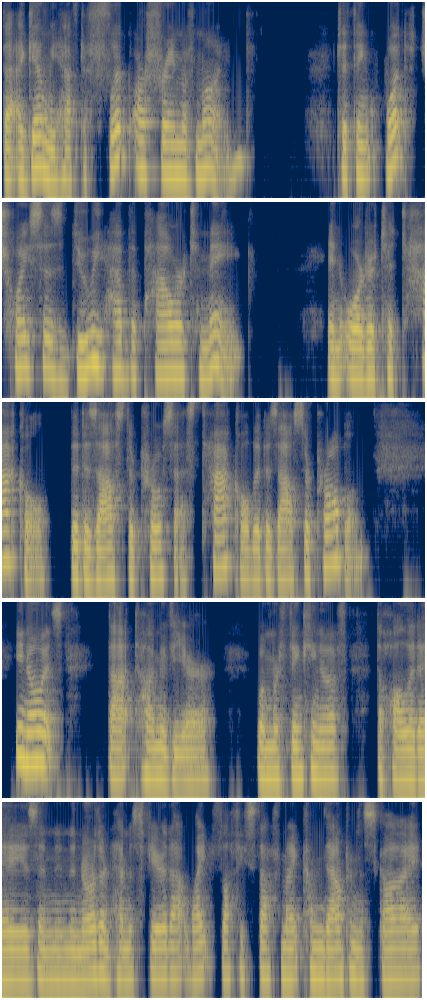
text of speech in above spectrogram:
that, again, we have to flip our frame of mind to think what choices do we have the power to make in order to tackle the disaster process, tackle the disaster problem. You know, it's that time of year when we're thinking of the holidays and in the northern hemisphere that white fluffy stuff might come down from the sky.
